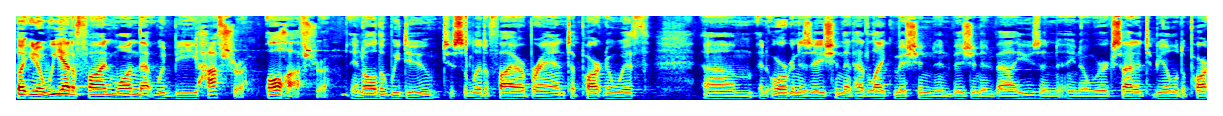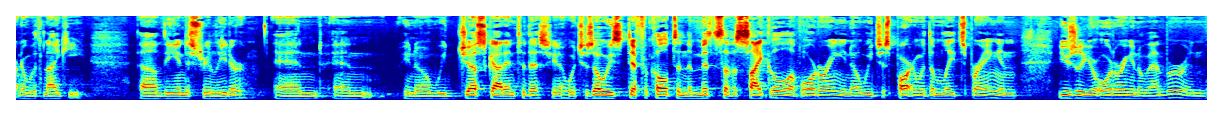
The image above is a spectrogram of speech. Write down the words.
But, you know, we had to find one that would be Hofstra, all Hofstra, and all that we do to solidify our brand, to partner with – um, an organization that had like mission and vision and values, and you know we're excited to be able to partner with Nike, uh, the industry leader, and and you know we just got into this, you know, which is always difficult in the midst of a cycle of ordering. You know, we just partnered with them late spring, and usually you're ordering in November, and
